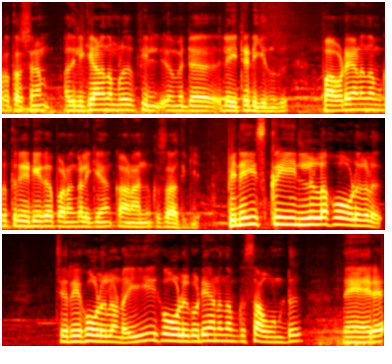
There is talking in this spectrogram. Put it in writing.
പ്രദർശനം അതിലേക്കാണ് നമ്മൾ ഫിൽ മറ്റേ ലൈറ്റ് അടിക്കുന്നത്. അപ്പോൾ അവിടെയാണ് നമുക്ക് ത്രീ ഡി ഒക്കെ പടം കളിക്കാൻ കാണാനൊക്കെ സാധിക്കുക. പിന്നെ ഈ സ്ക്രീനിലുള്ള ഹോളുകൾ ചെറിയ ഹോളുകളുണ്ട് ഈ ഹോളിൽ കൂടിയാണ് നമുക്ക് സൗണ്ട് നേരെ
